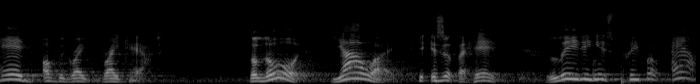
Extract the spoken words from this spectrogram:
head of the great breakout. The Lord, Yahweh, is at the head, leading his people out.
